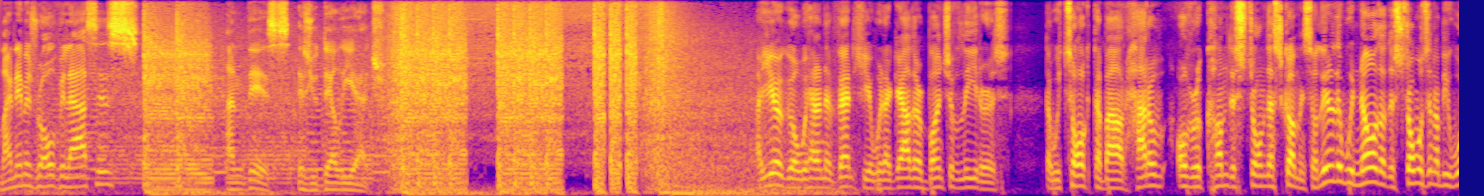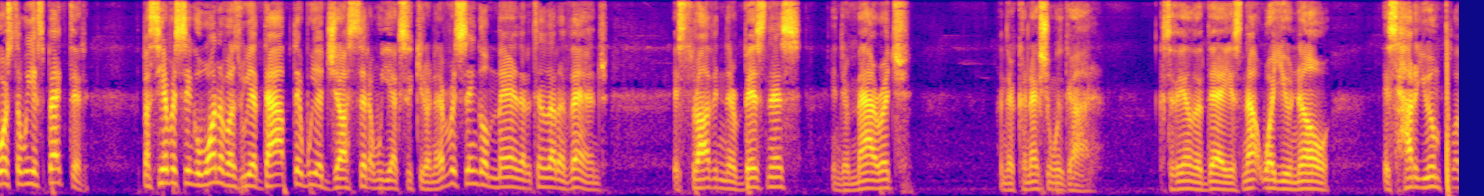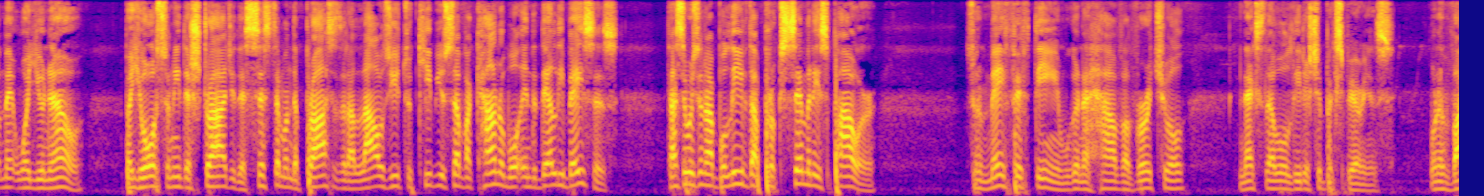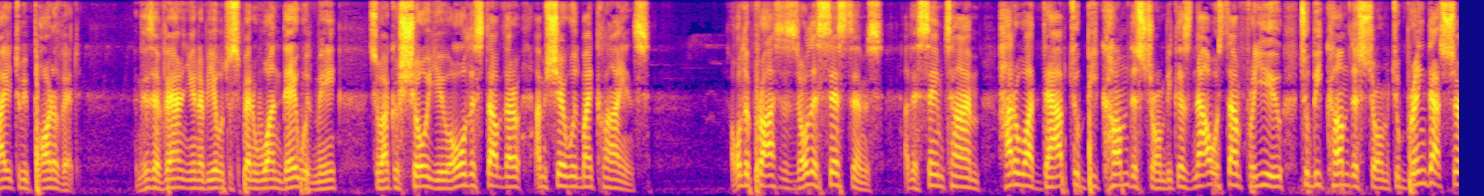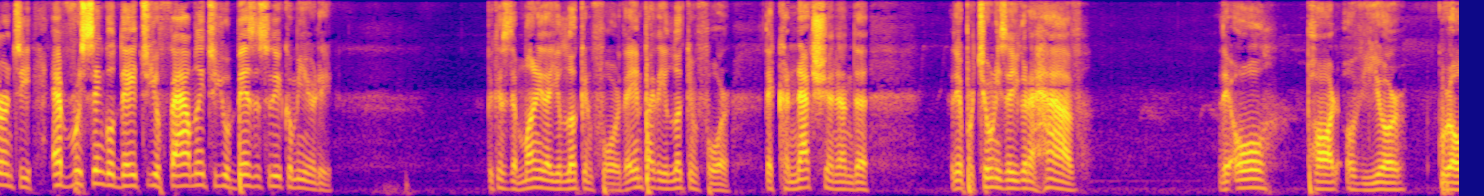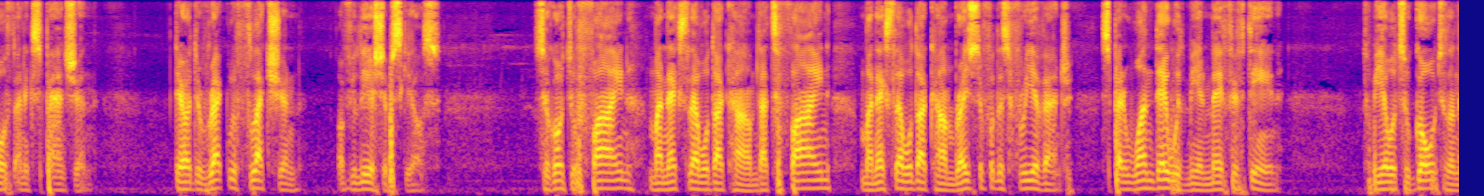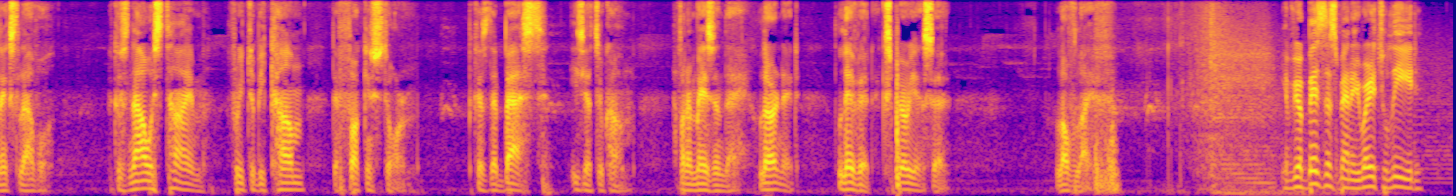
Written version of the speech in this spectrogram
My name is Raul Villacis, and this is your Daily Edge. A year ago, we had an event here where I gathered a bunch of leaders that we talked about how to overcome the storm that's coming. So, literally, we know that the storm was going to be worse than we expected. But see, every single one of us, we adapted, we adjusted, and we executed. And every single man that attended that event is thriving in their business, in their marriage, and their connection with God. Because at the end of the day, it's not what you know, it's how do you implement what you know. But you also need the strategy, the system, and the process that allows you to keep yourself accountable in the daily basis. That's the reason I believe that proximity is power. So on May 15, we're going to have a virtual next level leadership experience. I want to invite you to be part of it. In this event, you're going to be able to spend one day with me so I could show you all the stuff that I'm sharing with my clients, all the processes, all the systems. At the same time, how to adapt to become the storm because now it's time for you to become the storm, to bring that certainty every single day to your family, to your business, to your community. Because the money that you're looking for, the impact that you're looking for, the connection and the, the opportunities that you're going to have, they're all part of your growth and expansion. They're a direct reflection of your leadership skills. So go to findmynextlevel.com. That's findmynextlevel.com. Register for this free event. Spend one day with me in May 15 to be able to go to the next level. Because now it's time for you to become the fucking storm. Because the best is yet to come. Have an amazing day. Learn it, live it, experience it. Love life. If you're a businessman and you're ready to lead,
